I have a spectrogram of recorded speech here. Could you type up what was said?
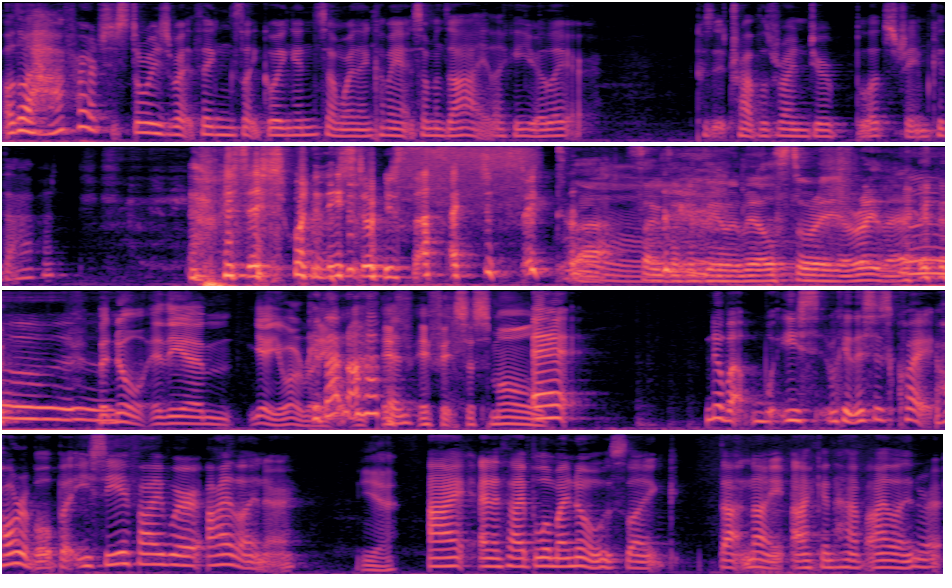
Although I have heard stories about things like going in somewhere and then coming out someone's eye like a year later, because it travels around your bloodstream. Could that happen? it's just one of these stories that I just think. That sounds like a Daily Mail story right there. But no, the um, yeah, you are right. Could that not happen? If, if it's a small, Uh, no, but you s- okay? This is quite horrible. But you see, if I wear eyeliner, yeah, I and if I blow my nose like that night, I can have eyeliner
